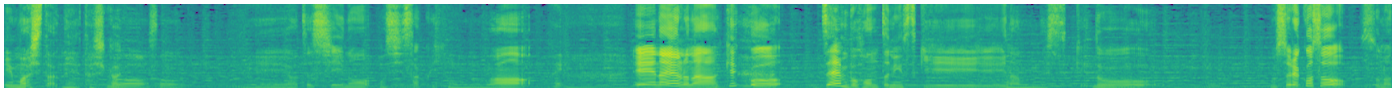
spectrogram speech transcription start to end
いましたね確かに、そうそうえー私の推し作品は、はい。えー、なんやろな結構 全部本当に好きなんですけど、うん。もうそれこそその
